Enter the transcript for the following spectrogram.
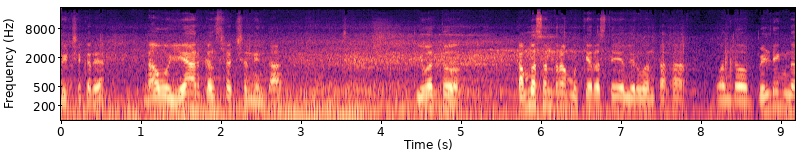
ವೀಕ್ಷಕರೇ, ನಾವು ಎ ಆರ್ ಕನ್ಸ್ಟ್ರಕ್ಷನ್ನಿಂದ ಇವತ್ತು ಕಮ್ಮಸಂದ್ರ ಮುಖ್ಯ ರಸ್ತೆಯಲ್ಲಿರುವಂತಹ ಒಂದು ಬಿಲ್ಡಿಂಗ್ನ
